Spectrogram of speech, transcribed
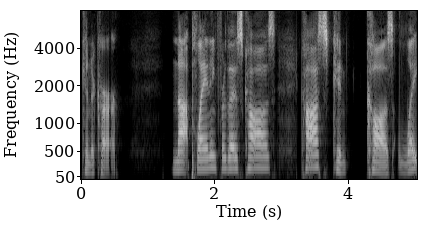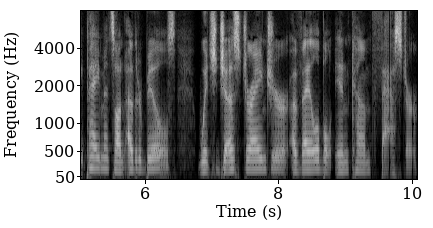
can occur. Not planning for those costs, costs can cause late payments on other bills, which just drains your available income faster.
